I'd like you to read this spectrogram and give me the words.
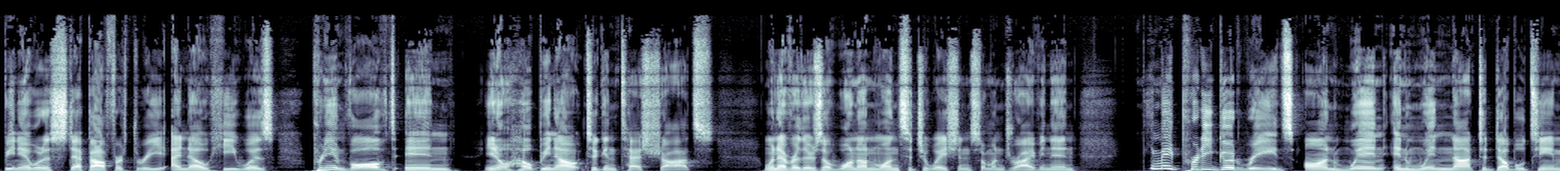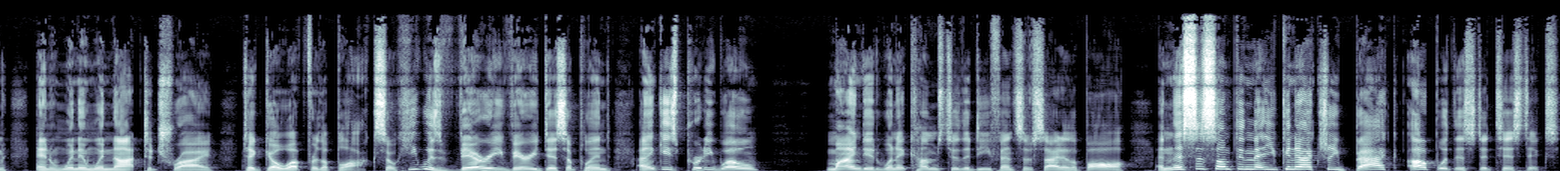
being able to step out for three. I know he was pretty involved in, you know, helping out to contest shots whenever there's a one on one situation, someone driving in. He made pretty good reads on when and when not to double team and when and when not to try to go up for the block. So he was very, very disciplined. I think he's pretty well minded when it comes to the defensive side of the ball. And this is something that you can actually back up with his statistics.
